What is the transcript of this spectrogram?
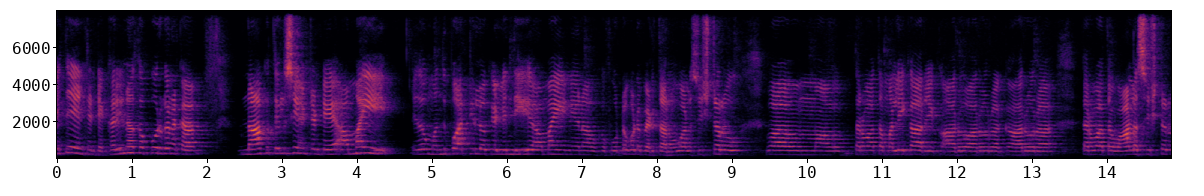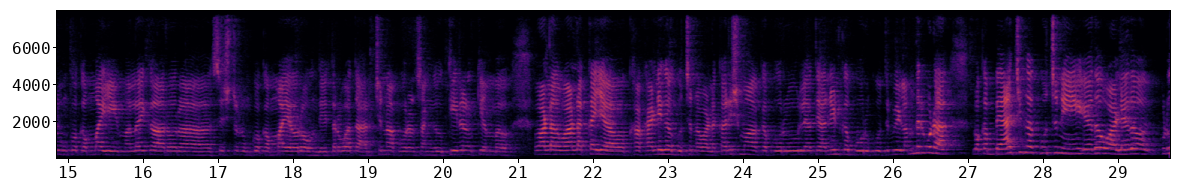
అయితే ఏంటంటే కరీనా కపూర్ కనుక నాకు తెలిసి ఏంటంటే అమ్మాయి ఏదో మందు పార్టీలోకి వెళ్ళింది. అమ్మాయి నేను ఒక ఫోటో కూడా పెడతాను. వాళ్ళ సిస్టరు తర్వాత మల్లికా ఆరో అరోరా ఆరోరా తర్వాత వాళ్ళ సిస్టర్ ఇంకొక అమ్మాయి మలైక అరోరా సిస్టర్ ఇంకొక అమ్మాయి ఎవరో ఉంది. తర్వాత అర్చనా పూరన్ సంఘ్ కిరణ్ కెంబ వాళ్ళ వాళ్ళ అక్కయ్య ఖాళీగా కూర్చున్న వాళ్ళ కరిష్మా కపూర్ లేకపోతే అనిల్ కపూర్ కూతురు వీళ్ళందరూ కూడా ఒక బ్యాచ్గా కూర్చుని ఏదో వాళ్ళు ఏదో ఇప్పుడు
